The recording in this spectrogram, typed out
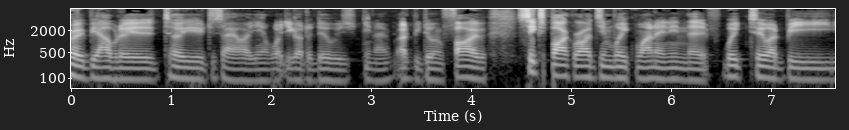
probably be able to tell you to say, oh yeah, what you got to do is, you know, I'd be doing five, six bike rides in week one, and in the week two, I'd be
